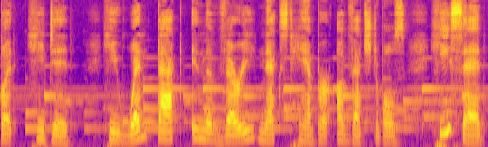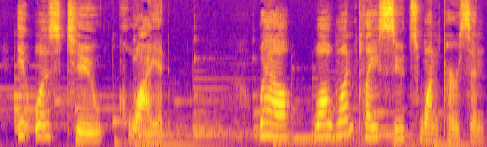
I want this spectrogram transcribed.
But he did. He went back in the very next hamper of vegetables. He said it was too quiet. Well, while one place suits one person,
